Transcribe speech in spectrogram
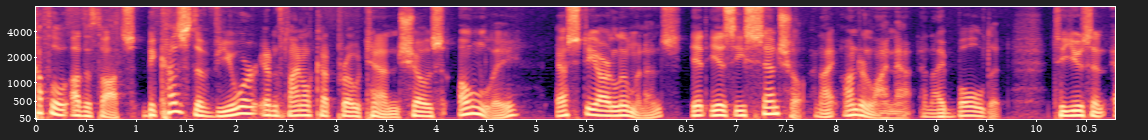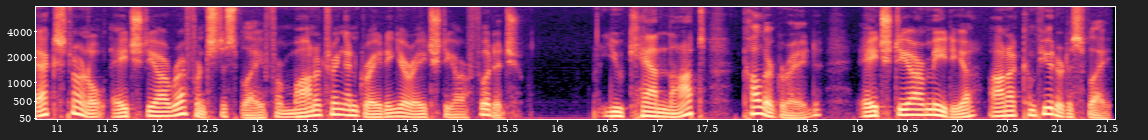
couple of other thoughts. Because the viewer in Final Cut Pro 10 shows only SDR luminance, it is essential, and I underline that and I bold it, to use an external HDR reference display for monitoring and grading your HDR footage. You cannot color grade HDR media on a computer display.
